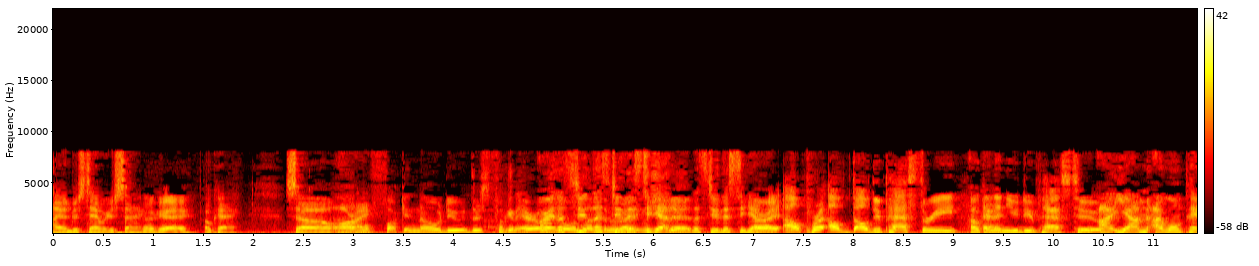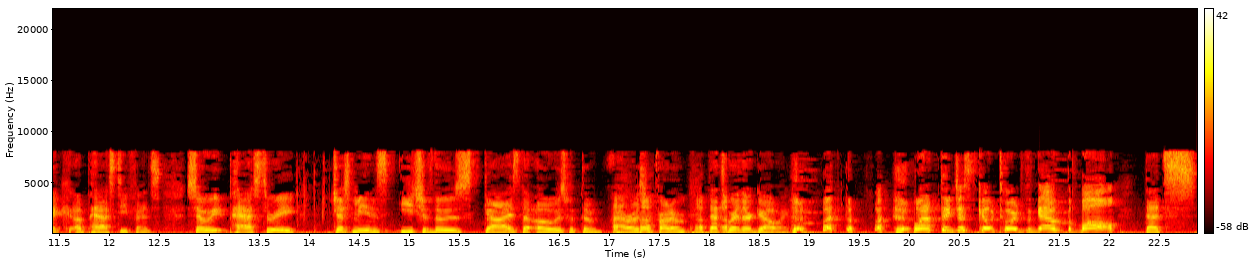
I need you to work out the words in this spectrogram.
I understand what you're saying. Okay. Okay. So, all I don't fucking no, dude. There's fucking arrows All right, let's do let's do right this together. shit. Let's do this together. All right, I'll pre- I'll I'll do pass three, Okay. and then you do pass two. Uh, yeah, I'm, I won't pick a pass defense. So pass three just means each of those guys, the O's with the arrows in front of them, that's where they're going. what the fuck? Why don't they just go towards the guy with the ball? That's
